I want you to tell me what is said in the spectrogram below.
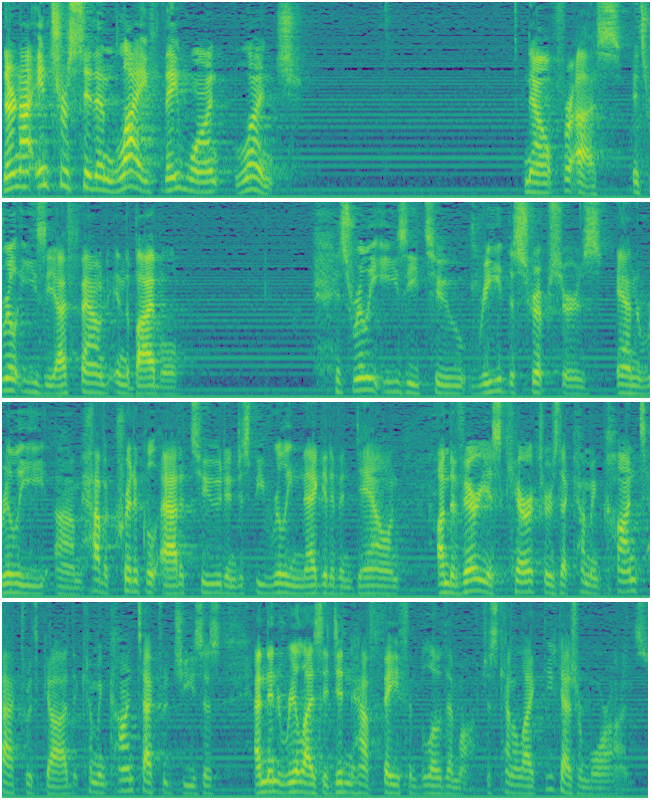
They're not interested in life, they want lunch. Now, for us, it's real easy. I've found in the Bible it's really easy to read the scriptures and really um, have a critical attitude and just be really negative and down on the various characters that come in contact with God, that come in contact with Jesus, and then realize they didn't have faith and blow them off. Just kind of like, these guys are morons.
